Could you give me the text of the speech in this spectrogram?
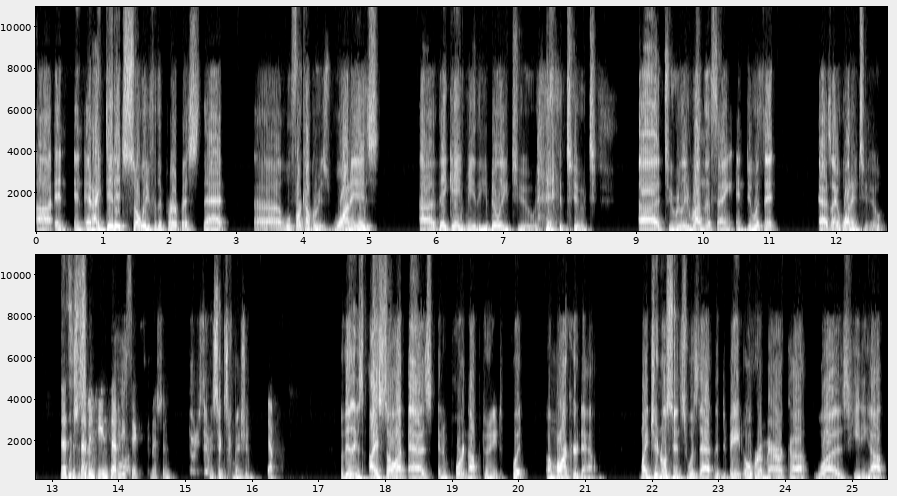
Uh, and and and I did it solely for the purpose that uh, well, for a couple of reasons. One is uh, they gave me the ability to to uh, to really run the thing and do with it as I wanted to. That's the 1776 commission. 1776 commission. Yep. But the other thing is, I saw it as an important opportunity to put a marker down. My general sense was that the debate over America was heating up,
